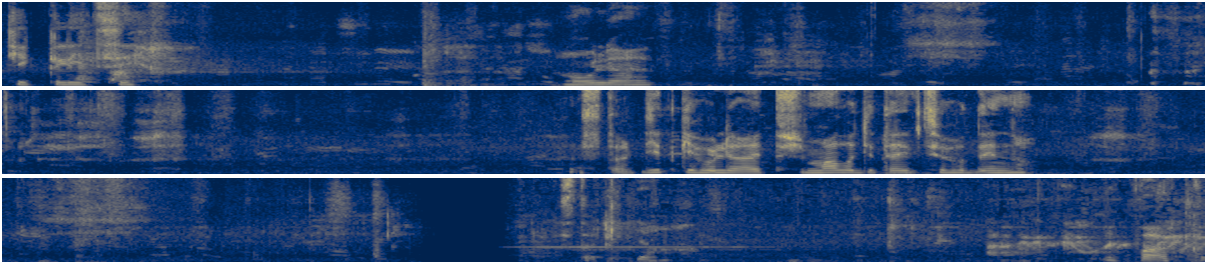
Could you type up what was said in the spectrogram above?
тій клітці гуляють. Ось так, дітки гуляють, ще мало дітей в цю годину. Ось так я. У парку.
